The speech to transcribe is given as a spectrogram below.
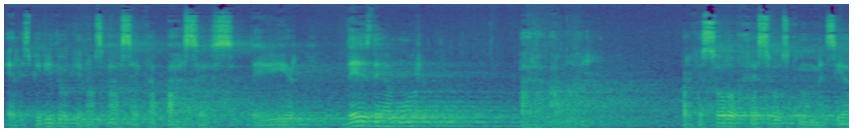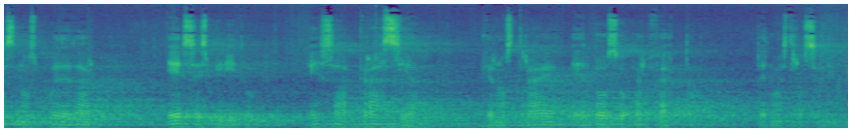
El Espíritu que nos hace capaces de vivir desde amor para amar. Porque solo Jesús como Mesías nos puede dar ese Espíritu, esa gracia que nos trae el gozo perfecto de nuestro Señor.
